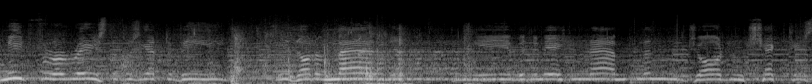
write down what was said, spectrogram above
Meat for a race that was yet to be. He thought of man and Jordan checked his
